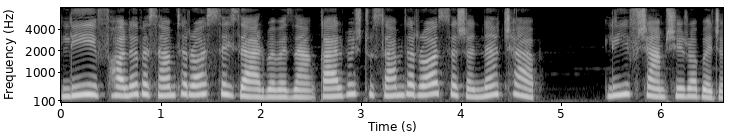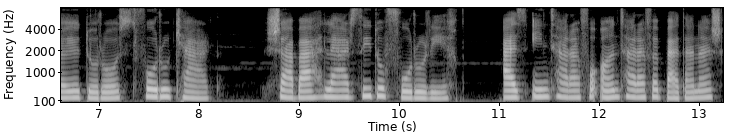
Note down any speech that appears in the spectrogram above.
لیف حالا به سمت راستش ضربه بزن. قلبش تو سمت راستشه نه چپ. لیف شمشیر را به جای درست فرو کرد. شبه لرزید و فرو ریخت. از این طرف و آن طرف بدنش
